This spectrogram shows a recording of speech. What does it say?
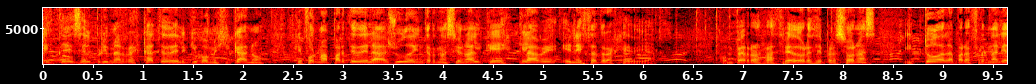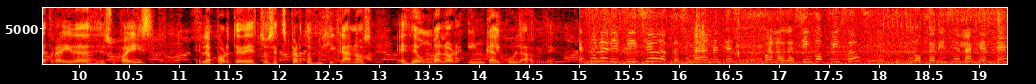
Este es el primer rescate del equipo mexicano, que forma parte de la ayuda internacional que es clave en esta tragedia con perros rastreadores de personas y toda la parafernalia traída desde su país, el aporte de estos expertos mexicanos es de un valor incalculable. Es un edificio de aproximadamente, bueno, de cinco pisos. Lo que dice la gente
